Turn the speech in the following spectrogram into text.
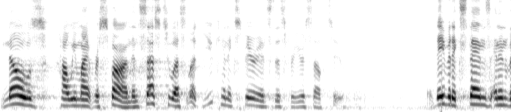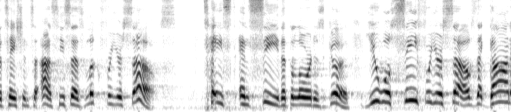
knows how we might respond and says to us, look, you can experience this for yourself too. David extends an invitation to us. He says, Look for yourselves. Taste and see that the Lord is good. You will see for yourselves that God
